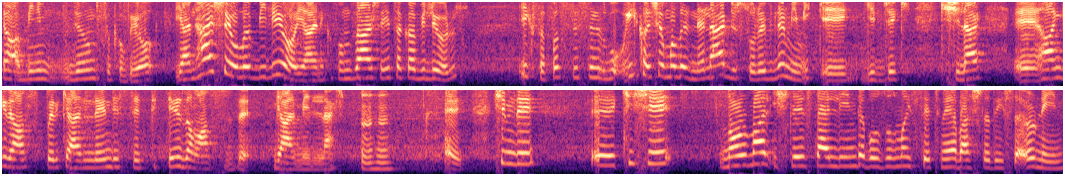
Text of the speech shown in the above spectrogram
Ya benim canım sıkılıyor. Yani her şey olabiliyor. Yani kafamıza her şeyi takabiliyoruz. İlk safhası sizsiniz. Bu ilk aşamaları nelerdir sorabilir miyim? İlk e, gelecek kişiler e, hangi rahatsızlıkları kendilerinde hissettikleri zaman sizde gelmeliler? Evet. Şimdi e, kişi normal işlevselliğinde bozulma hissetmeye başladıysa örneğin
